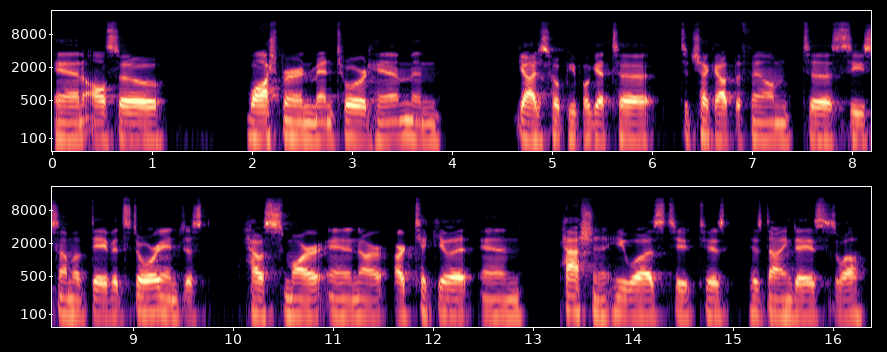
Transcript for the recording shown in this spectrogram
And also Washburn mentored him. And yeah, I just hope people get to to check out the film to see some of David's story and just how smart and articulate and passionate he was to to his his dying days as well.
